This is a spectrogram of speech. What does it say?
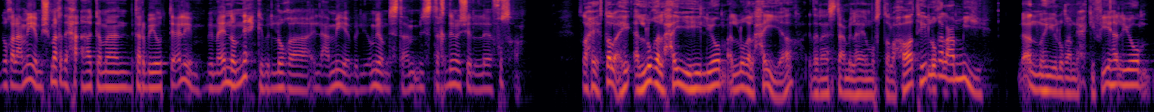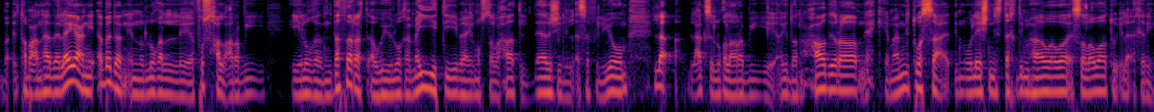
اللغة العامية مش ماخذة حقها كمان بالتربية والتعليم بما إنه بنحكي باللغة العامية باليوم يوم بنستخدمش الفصحى. صحيح طلع هي اللغة الحية هي اليوم اللغة الحية إذا نستعمل هاي المصطلحات هي اللغة العامية. لأنه هي لغة بنحكي فيها اليوم. طبعا هذا لا يعني ابدا إنه اللغة الفصحى العربيه هي لغة اندثرت أو هي لغة ميتة بهي المصطلحات الدارجة للأسف اليوم. لا بالعكس اللغة العربية أيضا حاضرة. بنحكي كمان نتوسع إنه ليش نستخدمها والصلوات وإلى آخره.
